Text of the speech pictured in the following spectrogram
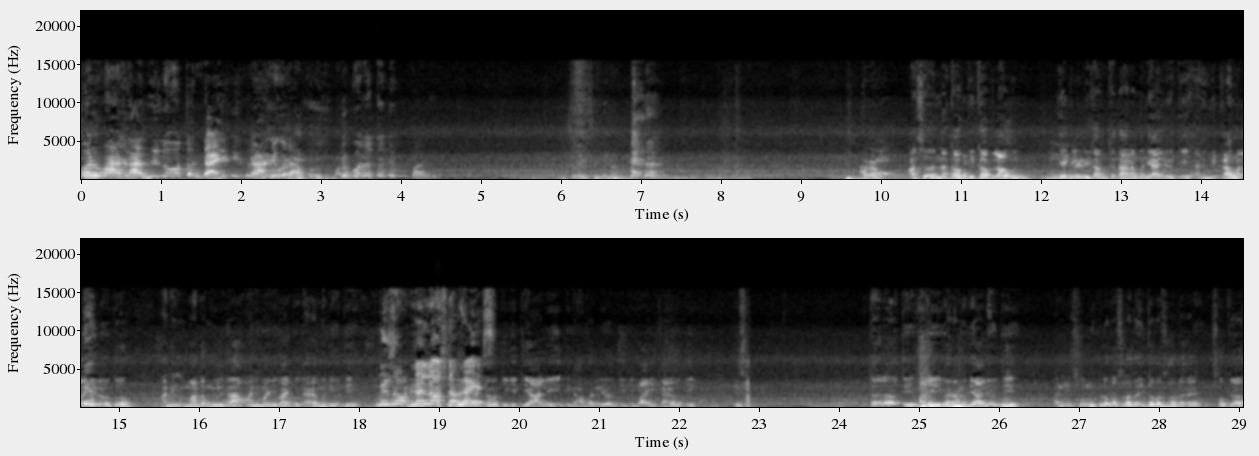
पण माल घाललेलं होतं डायरेक्ट इकडे आली बघा बोलत होते पाणी असं नकाब बिकाब लावून एक लेडीज आमच्या दारामध्ये आली होती आणि मी कामाला गेलो होतो आणि माझा मुलगा आणि माझी बायको घरामध्ये होती. मी झोपलेलो होतो की ती आली ती घाबरली होती ती बाई काय होती ते तर ती बाई घरामध्ये आली होती आणि सोनू कुठं बसला होता? इथं बसला होता काय सोप्यावर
